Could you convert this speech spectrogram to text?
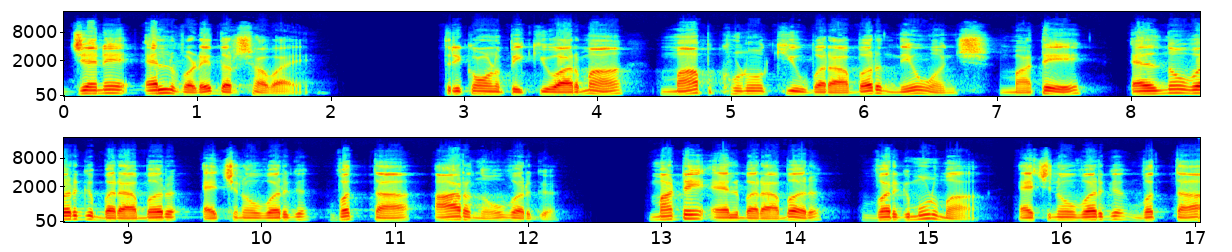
જેને એલ વડે દર્શાવાય. ત્રિકોણ પીક્યુઆરમાં માપ ખૂણો ક્યુ બરાબર નેવું અંશ માટે એલનો વર્ગ બરાબર એચનો વર્ગ વત્તા આરનો વર્ગ માટે એલ બરાબર વર્ગમૂળમાં એચનો વર્ગ વત્તા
